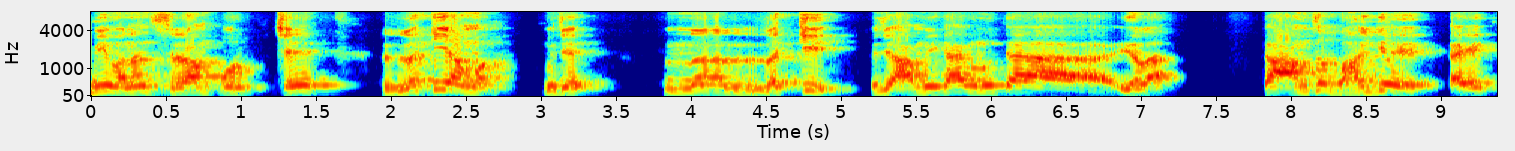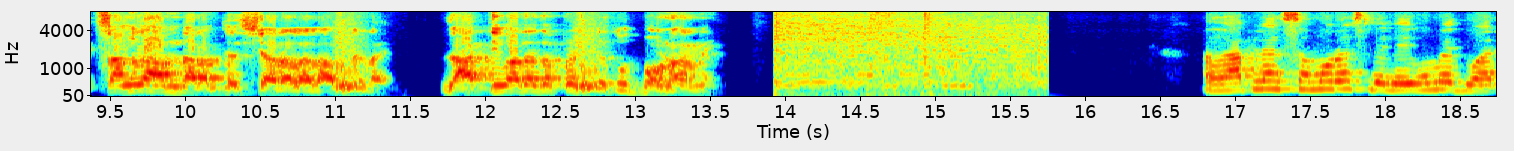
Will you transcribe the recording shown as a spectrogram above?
मी म्हणन श्रीरामपूरचे लकी आम म्हणजे लक्की म्हणजे आम्ही काय म्हणू त्या याला? का आमचं भाग्य आहे का एक चांगला आमदार आमच्या शहराला लाभलेला आहे जातीवादाचा प्रश्नच उद्भवणार नाही. अ, आपल्यासमोर असलेले उमेदवार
